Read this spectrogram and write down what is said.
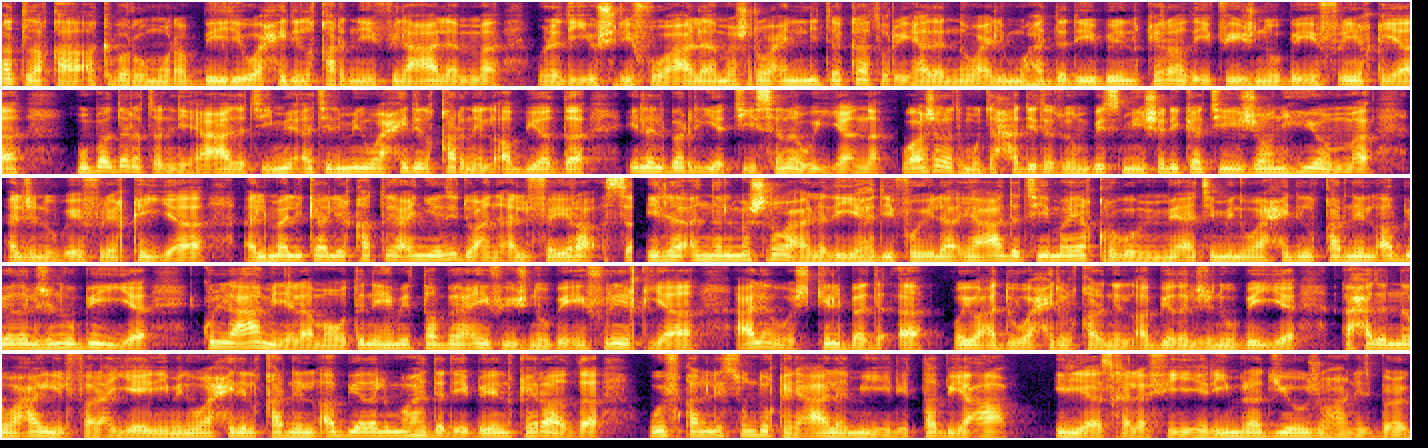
أطلق أكبر مربي لوحيد القرن في العالم والذي يشرف على مشروع لتكاثر هذا النوع المهدد بالانقراض في جنوب إفريقيا مبادرة لإعادة مئة من وحيد القرن الأبيض إلى البرية سنويا. وأشارت متحدثة باسم شركة جون هيوم الجنوب إفريقية المالكة لقطيع يزيد عن ألفي رأس إلى أن المشروع الذي يهدف إلى إعادة ما يقرب من مئة من وحيد القرن الأبيض الجنوبي كل عام إلى موطنهم الطبيعي في جنوب إفريقيا على وشك البدء. ويعد واحد القرن الأبيض الجنوبي أحد النوعين الفرعيين من واحد القرن الأبيض المهدد بالانقراض وفقا للصندوق العالمي للطبيعة إلياس خلفي ريم راديو جوهانسبرغ.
